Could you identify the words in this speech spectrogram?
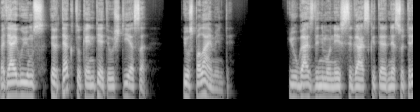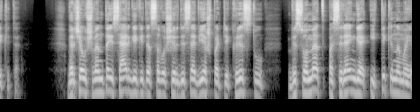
Bet jeigu jums ir tektų kentėti už tiesą, jūs palaiminti. Jų gazdinimo neišsigaskite ir nesutrikite. Verčiau šventai sergėkite savo širdise viešpati Kristų, visuomet pasirengę įtikinamai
